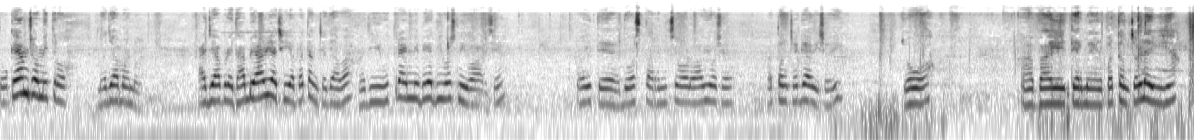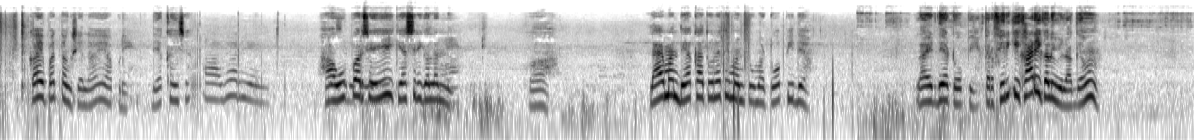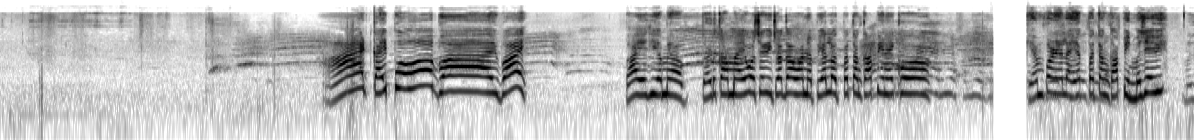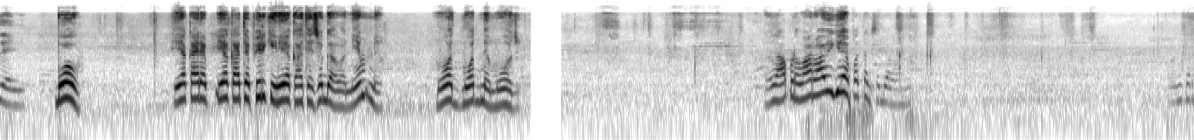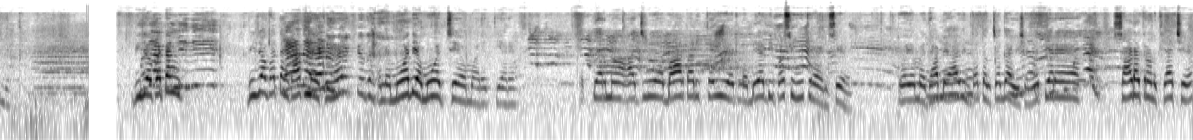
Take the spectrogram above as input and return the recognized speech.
તો કેમ છો મિત્રો? મજામાં ને આજે આપણે ધાબે આવ્યા છીએ પતંગ ચગાવવા. હજી ઉત્તરાયણની બે દિવસની વાર છે. હોય તે દોસ્તાર નીચેવાળો આવ્યો છે પતંગ ચગાવી છે એ જોવો. આ ભાઈ અત્યારમાં એણે પતંગ ચડાવી છે. કઈ પતંગ છે લાય આપણે? દેખાય છે? હા ઉપર છે એ કેસરી કલરની. વાહ. લાય મને દેખાતું નથી મને તું માં ટોપી દે. લાઈટ દે ટોપી. તારે ફિરકી ખારી કરવી લાગે હું? હાટ કાઈપો ઓ ભાઈ ભાઈ. ભાઈ હજી અમે તડકામાં આવ્યો છે ચગાવો અને પહેલો જ પતંગ કાપી નાખ્યો. કેમ પણ એલા એક પતંગ કાપીને મજા આવી? મજા આવી. બહુ. એક આરે એક હાથે ફિરકી ને એક હાથે ચગાવવાની એમ ને. મોજ મોજ ને મોજ. હવે આપણો વારો આવી ગયો પતંગ ચગાવવાનો. બીજો પતંગ બીજો પતંગ કાપી અને મોજે મોજ છે અમારે અત્યારે અત્યારમાં આજે બાર તારીખ થઈ એટલે બે દી પછી ઉતરાયણ છે તો અમે ધાબે આવીને પતંગ ચગાવી છે અત્યારે સાડા ત્રણ થયા છે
